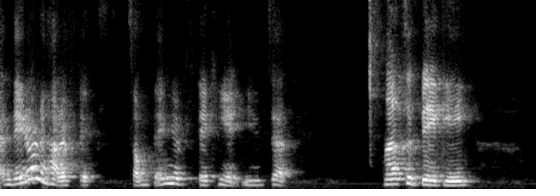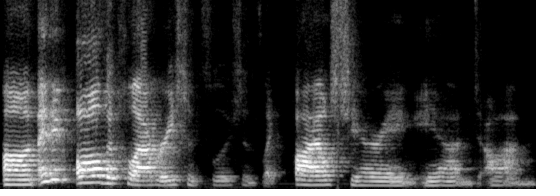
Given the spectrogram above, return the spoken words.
and they don't know how to fix something if they can't use it. That's a biggie. Um, I think all the collaboration solutions like file sharing and um,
